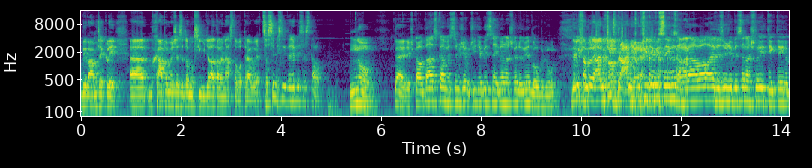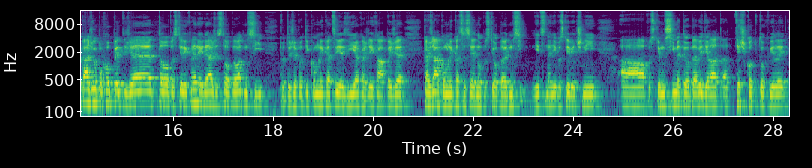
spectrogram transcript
by vám řekli, chápeme, že se to musí udělat, ale nás to otravuje. Co si myslíte, že by se stalo? No, to je těžká otázka, myslím, že určitě by se někdo našel, kdo mě dloubnul. Kdybych tam byl já, bych zbránil. Určitě by se někdo zanadával, ale myslím, že by se našli ty, kteří dokážou pochopit, že to prostě rychle nejde a že se to opravovat musí, protože po té komunikaci jezdí a každý chápe, že každá komunikace se jednou prostě opravit musí. Nic není prostě věčný a prostě musíme ty opravy dělat a těžko tuto chvíli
